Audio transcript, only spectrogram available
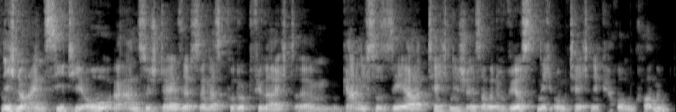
nicht nur einen CTO äh, anzustellen, selbst wenn das Produkt vielleicht ähm, gar nicht so sehr technisch ist, aber du wirst nicht um Technik herumkommen,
